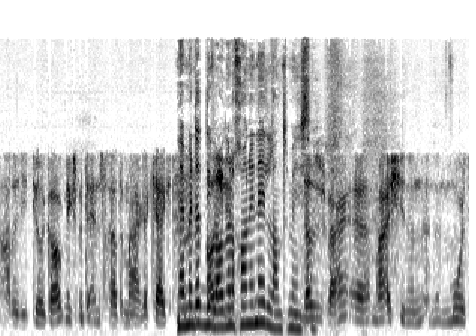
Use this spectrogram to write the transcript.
hadden die Turken ook niks met Enstra te maken. Kijk, nee, maar dat, die wonen je- nog gewoon in Nederland tenminste. Dat is waar, maar als je een, een, een moord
